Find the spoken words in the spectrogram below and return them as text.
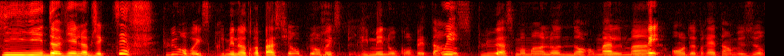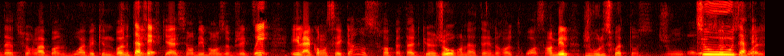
Qui devient l'objectif. Plus on va exprimer notre passion, plus on va exprimer nos compétences, Oui. plus à ce moment-là, normalement, Oui. on devrait être en mesure d'être sur la bonne voie avec une bonne fait. planification des bons objectifs. Oui. Et la conséquence sera peut-être qu'un jour, on atteindra le 300 000. Je vous le souhaite tous. Je vous, on Tout à fait.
